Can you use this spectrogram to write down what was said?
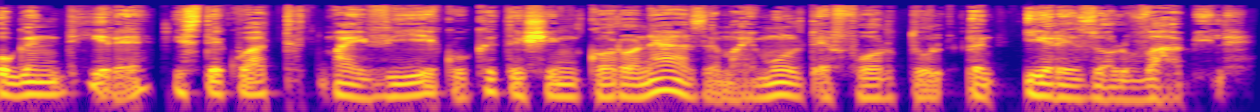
O gândire este cu atât mai vie cu cât își încoronează mai mult efortul în irezolvabile.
